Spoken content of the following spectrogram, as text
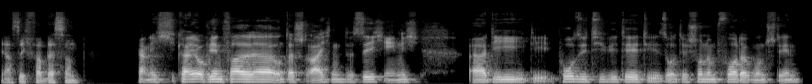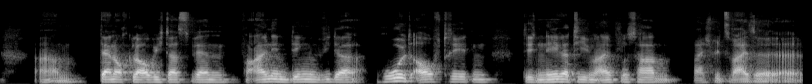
ja, sich verbessern. Kann ich, kann ich auf jeden Fall äh, unterstreichen, das sehe ich ähnlich. Äh, die, die Positivität, die sollte schon im Vordergrund stehen. Ähm, dennoch glaube ich, dass wenn vor allen Dingen Dinge wiederholt auftreten, die einen negativen Einfluss haben, beispielsweise äh,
